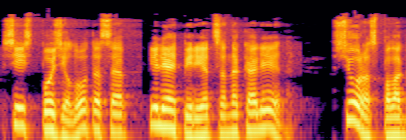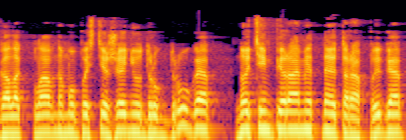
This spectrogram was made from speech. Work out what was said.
сесть в позе лотоса или опереться на колено. Все располагало к плавному постижению друг друга, но темпераментная торопыга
